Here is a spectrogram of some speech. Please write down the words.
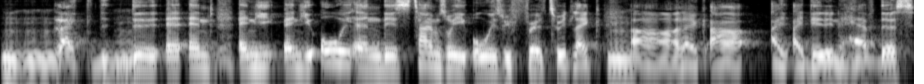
Like the, the and and he and he always and there's times where he always referred to it like uh like uh I, I didn't have this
